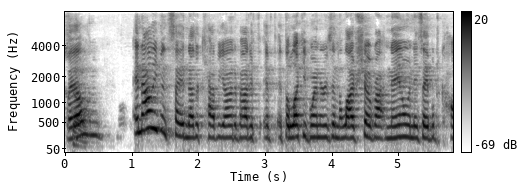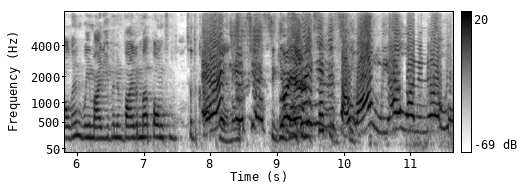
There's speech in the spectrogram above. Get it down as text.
So- Well, and I'll even say another caveat about if, if, if the lucky winner is in the live show right now and is able to call in, we might even invite him up onto to the call Eric panel is just to give Oh, him yeah. an bringing this so speech. We all want to know who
